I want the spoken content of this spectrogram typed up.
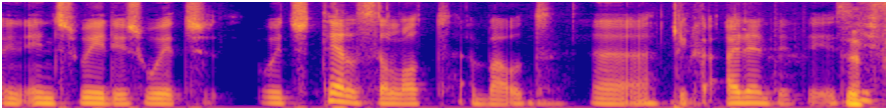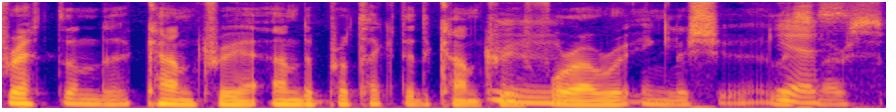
in, in Swedish, which which tells a lot about uh, the identities. The threatened country and the protected country mm. for our English uh, listeners.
